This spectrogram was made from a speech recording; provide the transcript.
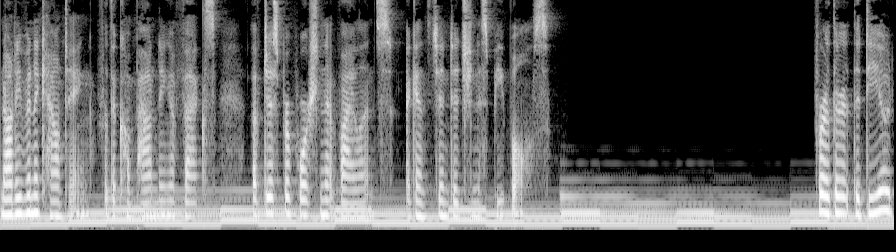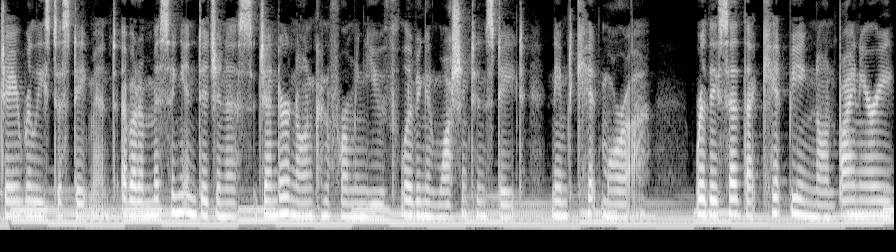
not even accounting for the compounding effects of disproportionate violence against Indigenous peoples. Further, the DOJ released a statement about a missing Indigenous, gender nonconforming youth living in Washington state named Kit Mora, where they said that Kit being non binary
